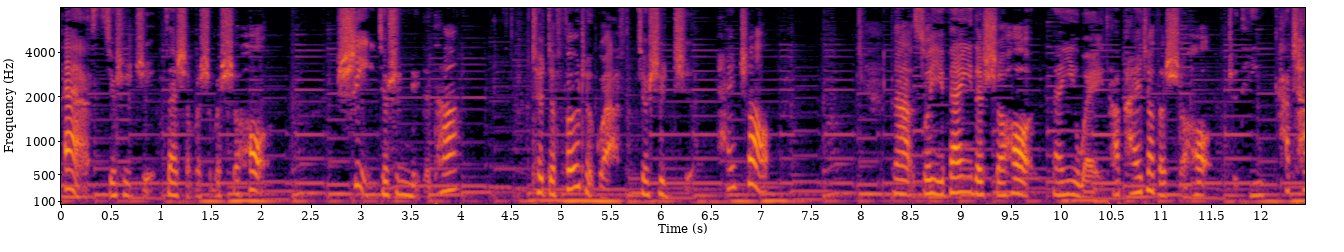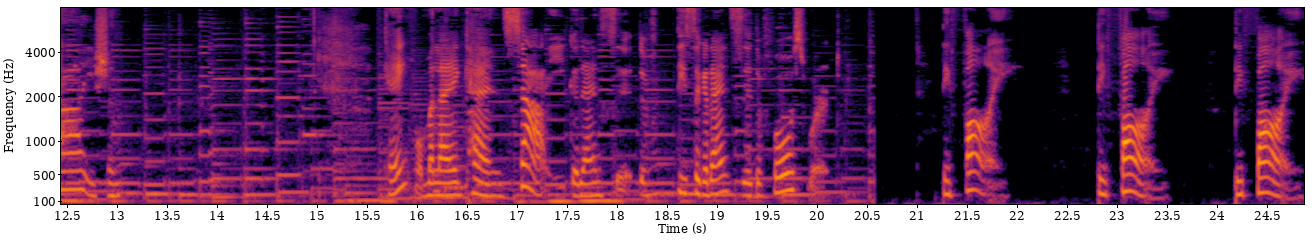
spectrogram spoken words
As 就是指在什么什么时候。She 就是女的她。Took the photograph 就是指拍照。那所以翻译的时候，翻译为她拍照的时候只听咔嚓一声。OK，我们来看下一个单词第四个单词，the fourth word，define，define。define,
